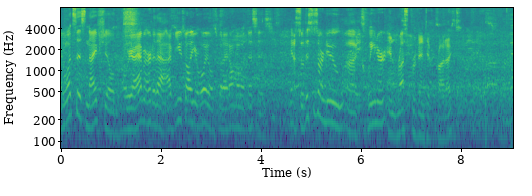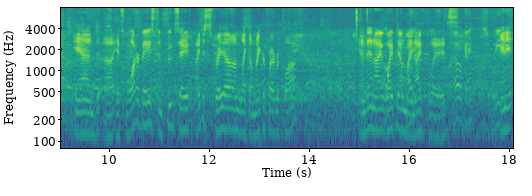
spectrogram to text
And what's this knife shield over here? I haven't heard of that. I've used all your oils, but I don't know what this is. Yeah, so this is our new uh, cleaner and rust preventive product. And uh, it's water based and food safe. I just spray that on like a microfiber cloth. And then I wipe down my knife blades. Oh, okay. Sweet. And it,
